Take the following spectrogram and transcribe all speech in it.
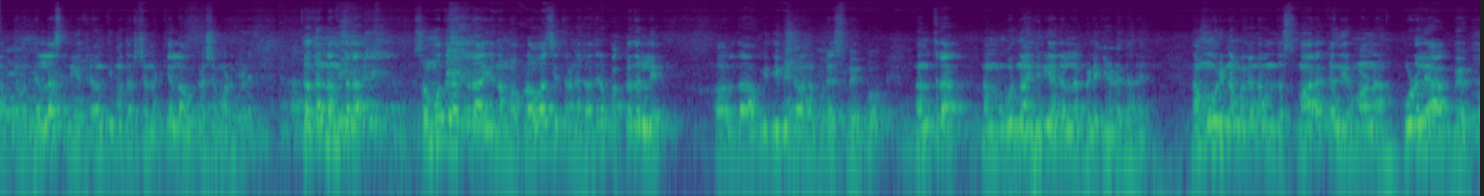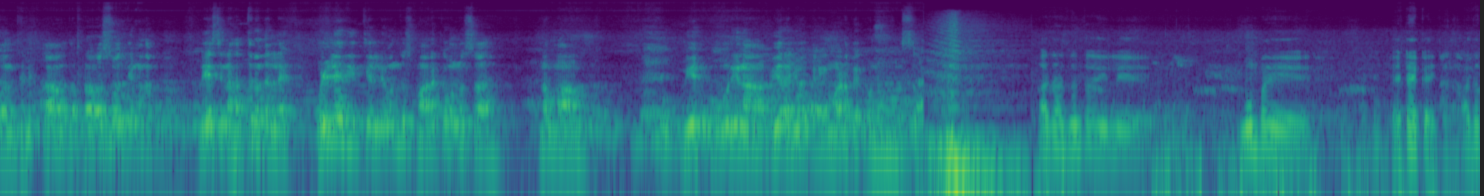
ಮತ್ತು ಅವರಿಗೆಲ್ಲ ಸ್ನೇಹಿತರು ಅಂತಿಮ ದರ್ಶನಕ್ಕೆ ಎಲ್ಲ ಅವಕಾಶ ಮಾಡಿಕೊಡಿ ತದನಂತರ ಸಮುದ್ರ ಹತ್ತಿರ ನಮ್ಮ ಪ್ರವಾಸಿ ತಾಣ ಅದರ ಪಕ್ಕದಲ್ಲಿ ಅವ್ರದ ವಿಧಿವಿಧಾನ ಪೂರೈಸಬೇಕು. ನಂತರ ನಮ್ಮ ಊರಿನ ಹಿರಿಯರೆಲ್ಲ ಬೆಳಿಗ್ಗೆ ಹೇಳಿದ್ದಾರೆ, ನಮ್ಮ ಊರಿನ ಮಗನ ಒಂದು ಸ್ಮಾರಕ ನಿರ್ಮಾಣ ಕೂಡಲೇ ಆಗಬೇಕು ಅಂತೇಳಿ. ಆ ಪ್ರವಾಸೋದ್ಯಮದ ಪ್ಲೇಸಿನ ಹತ್ತಿರದಲ್ಲೇ ಒಳ್ಳೆ ರೀತಿಯಲ್ಲಿ ಒಂದು ಸ್ಮಾರಕವನ್ನು ಸಹ ನಮ್ಮ ವೀರ, ಊರಿನ ವೀರ ಯುವಕರಿಗೆ ಮಾಡಬೇಕು ಅನ್ನೋ ಮನಸ್ಸು. ಅದಾದ ನಂತರ ಇಲ್ಲಿ ಮುಂಬೈ ಅಟ್ಯಾಕ್ ಆಯಿತು. ಅದರ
